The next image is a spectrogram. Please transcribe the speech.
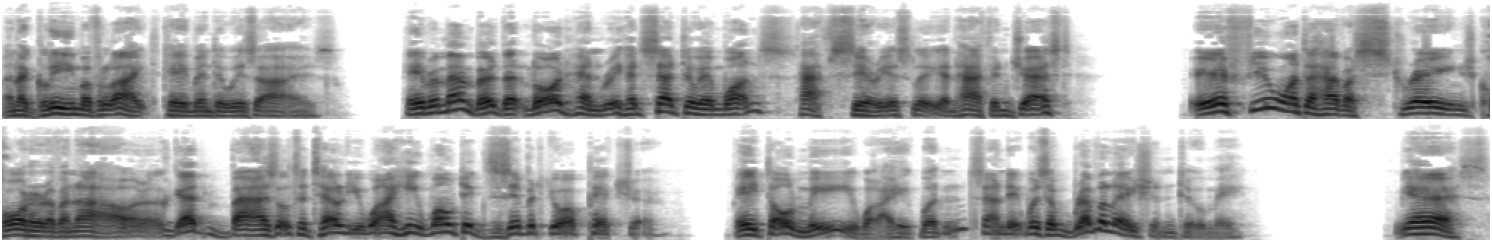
and a gleam of light came into his eyes. He remembered that Lord Henry had said to him once, half seriously and half in jest, if you want to have a strange quarter of an hour, get Basil to tell you why he won't exhibit your picture. He told me why he wouldn't, and it was a revelation to me. Yes,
